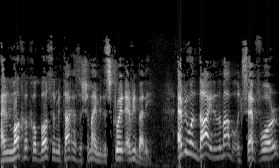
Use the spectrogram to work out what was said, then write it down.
and Mocha Kobosa Mitachas Hashemayim, he destroyed everybody. Everyone died in the Mabul except for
